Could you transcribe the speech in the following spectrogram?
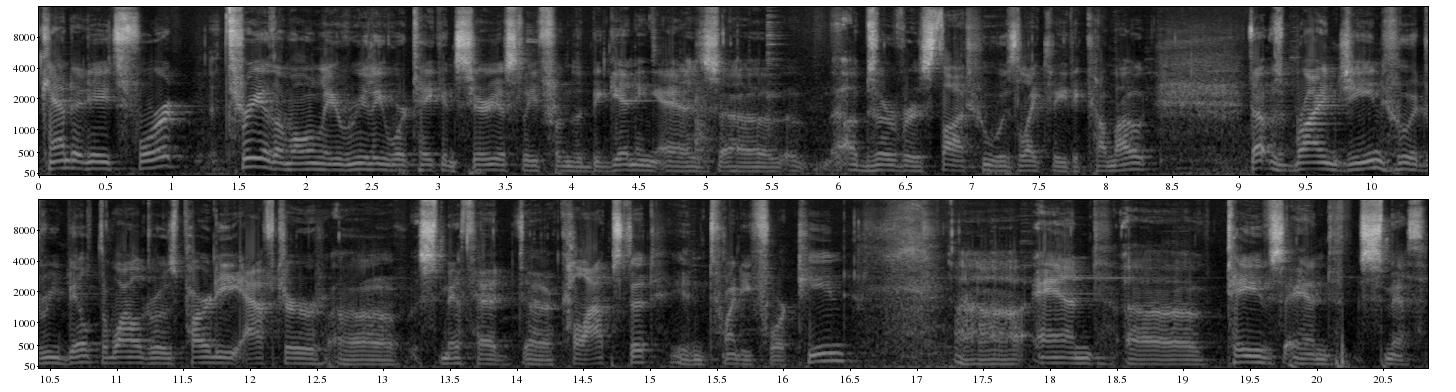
candidates for it. Three of them only really were taken seriously from the beginning as uh, observers thought who was likely to come out. That was Brian Jean, who had rebuilt the Wild Rose Party after uh, Smith had uh, collapsed it in 2014, and Toews and Smith.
